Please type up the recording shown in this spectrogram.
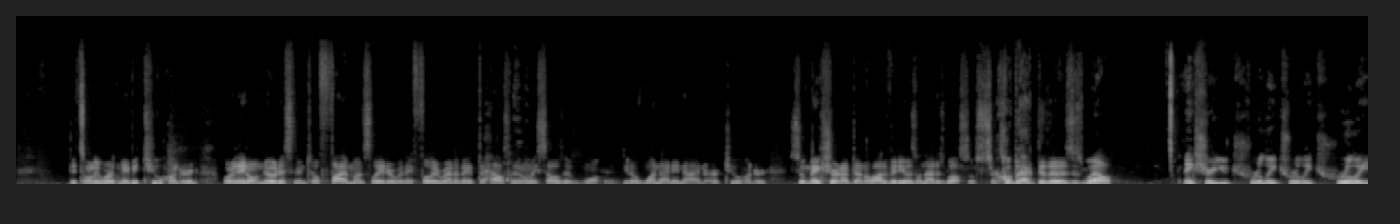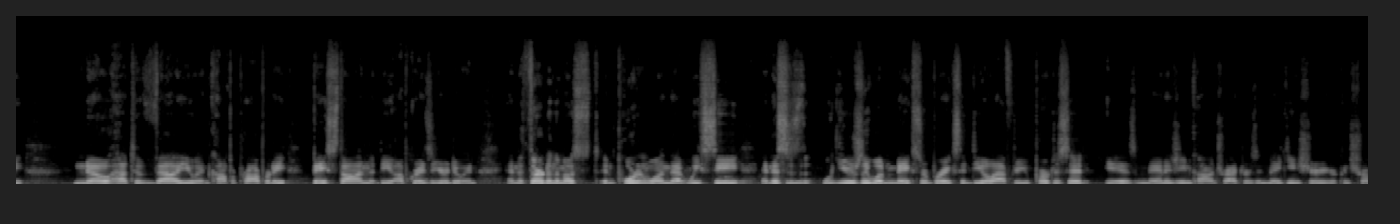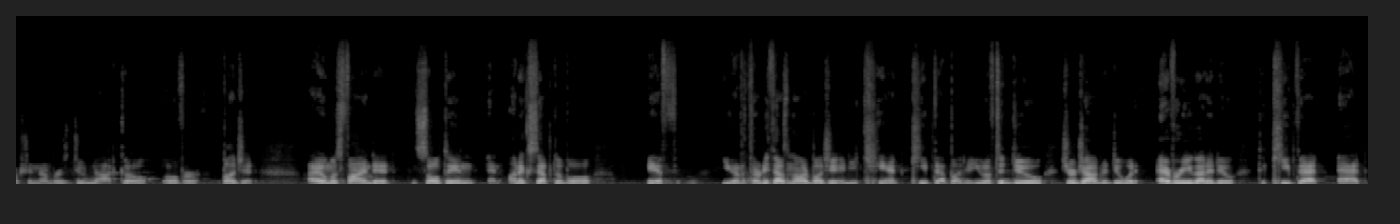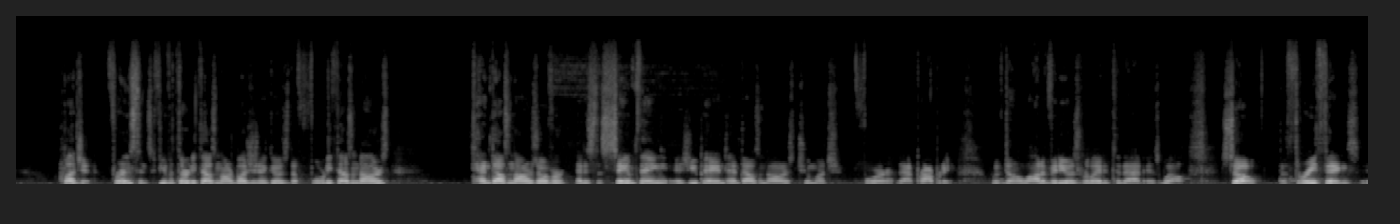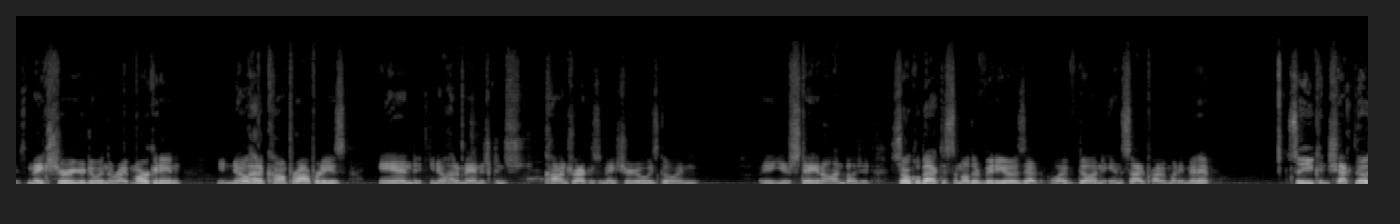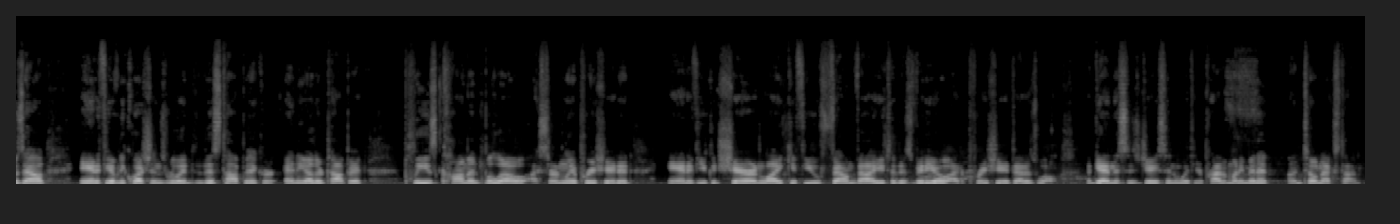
it's only worth maybe 200 or they don't notice it until five months later when they fully renovate the house it only sells at one, you know 199 or 200 so make sure and i've done a lot of videos on that as well so circle back to those as well make sure you truly truly truly know how to value and comp a property based on the upgrades that you're doing. And the third and the most important one that we see, and this is usually what makes or breaks a deal after you purchase it, is managing contractors and making sure your construction numbers do not go over budget. I almost find it insulting and unacceptable if you have a $30,000 budget and you can't keep that budget. You have to do, it's your job to do whatever you got to do to keep that at budget. For instance, if you have a $30,000 budget and it goes to $40,000, $10,000 over, that is the same thing as you paying $10,000 too much for that property. We've done a lot of videos related to that as well. So, the three things is make sure you're doing the right marketing, you know how to comp properties, and you know how to manage con- contractors and make sure you're always going you're staying on budget. Circle back to some other videos that I've done inside Private Money Minute so you can check those out. And if you have any questions related to this topic or any other topic, please comment below. I certainly appreciate it. And if you could share and like if you found value to this video, I'd appreciate that as well. Again, this is Jason with your Private Money Minute. Until next time.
